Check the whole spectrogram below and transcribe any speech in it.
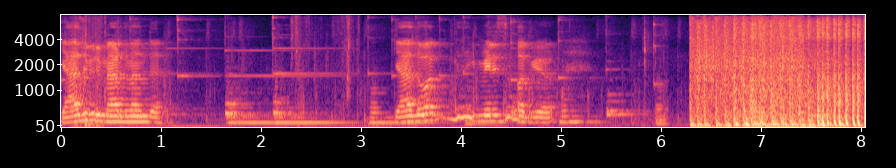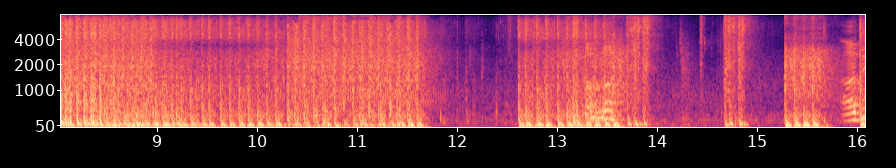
Geldi biri merdivende. Geldi bak direkt Melis'e bakıyor. Allah. Hadi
